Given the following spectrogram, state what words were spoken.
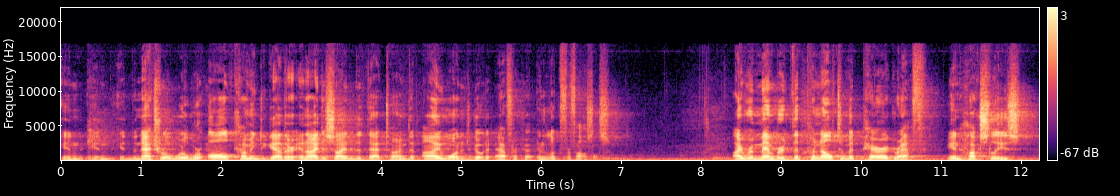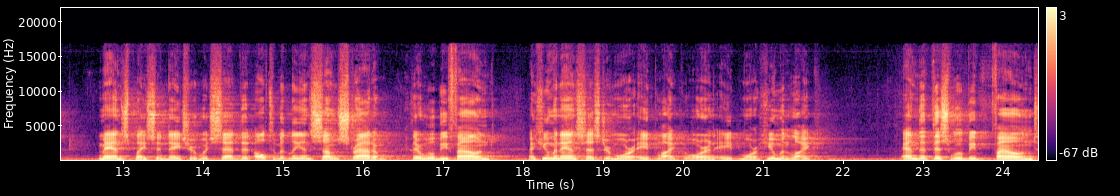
in, in, in, the natural world were all coming together, and I decided at that time that I wanted to go to Africa and look for fossils. I remembered the penultimate paragraph in Huxley's Man's Place in Nature, which said that ultimately in some stratum there will be found a human ancestor more ape like or an ape more human like and that this will be found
